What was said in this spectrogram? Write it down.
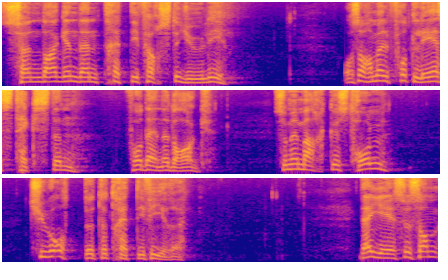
søndagen den 31. juli. Og så har vi fått lest teksten for denne dag, som er Markus 12, 28-34. Det er Jesus som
